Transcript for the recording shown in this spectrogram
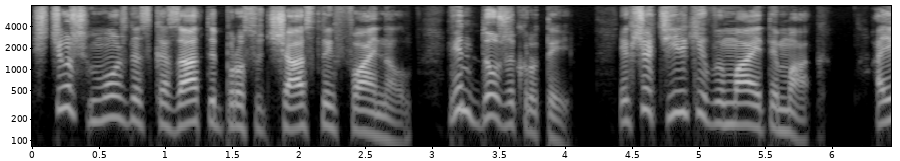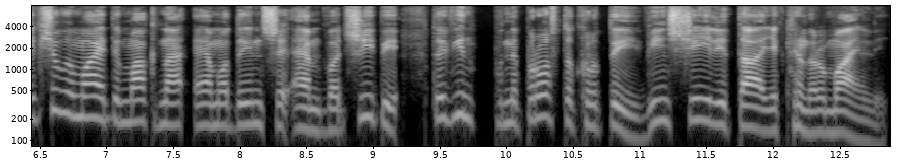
Що ж можна сказати про сучасний Final? Він дуже крутий. Якщо тільки ви маєте Mac. А якщо ви маєте Mac на M1 чи M2 чіпі, то він не просто крутий, він ще й літає як ненормальний.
